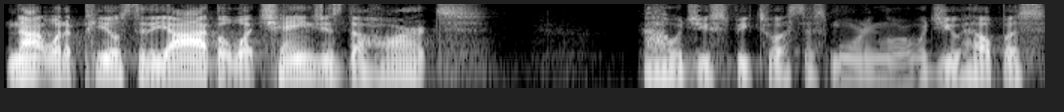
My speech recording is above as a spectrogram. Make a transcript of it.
not what appeals to the eye, but what changes the heart. God, would you speak to us this morning, Lord? Would you help us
